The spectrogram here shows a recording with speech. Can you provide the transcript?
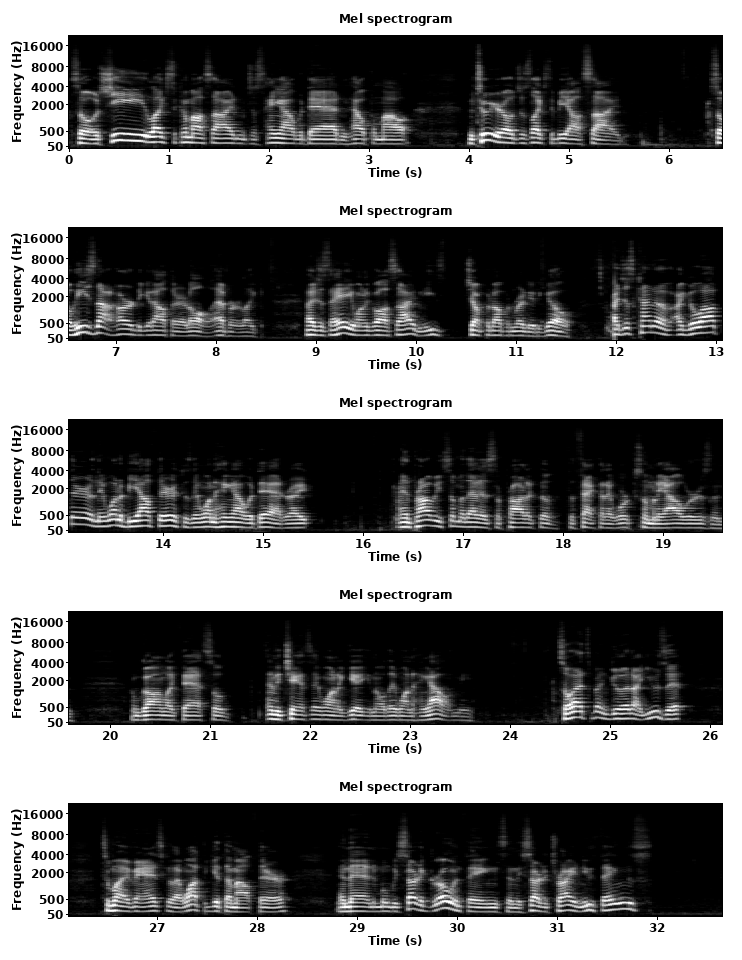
So she likes to come outside and just hang out with dad and help him out. The two year old just likes to be outside. So he's not hard to get out there at all, ever. Like, I just say, hey, you want to go outside? And he's jumping up and ready to go. I just kind of, I go out there and they want to be out there because they want to hang out with dad, right? And probably some of that is the product of the fact that I work so many hours and I'm gone like that. So any chance they want to get, you know, they want to hang out with me. So that's been good. I use it to my advantage because I want to get them out there. And then when we started growing things and they started trying new things,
